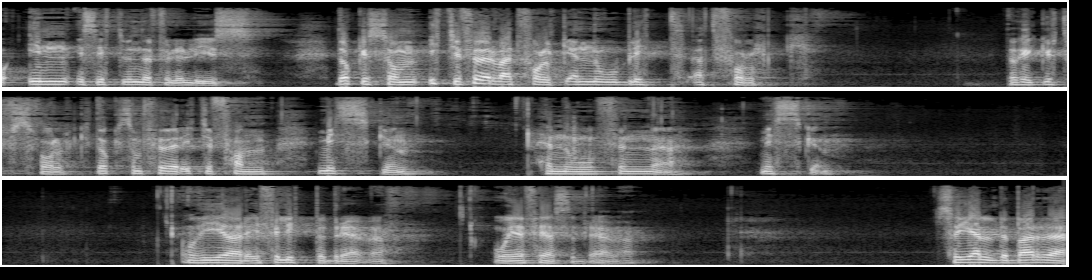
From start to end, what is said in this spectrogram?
og inn i sitt underfulle lys. Dere som ikke før var et folk, er nå blitt et folk. Dere er Guds folk. Dere som før ikke fant miskunn, har nå funnet miskunn. Og videre i Filippe-brevet og i Efeserbrevet, så gjelder det bare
